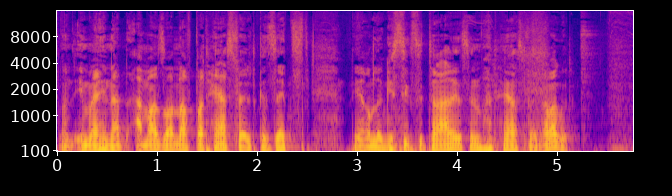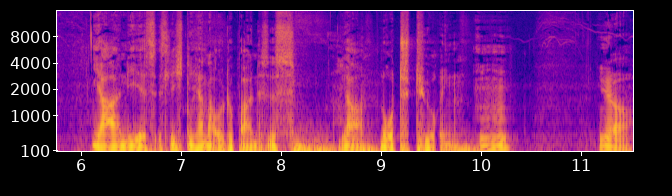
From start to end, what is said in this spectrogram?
Und immerhin hat Amazon auf Bad Hersfeld gesetzt. Deren Logistikzentrale ist in Bad Hersfeld. Aber gut. Ja, nee, es, es liegt nicht an der Autobahn. Es ist, ja, Nordthüringen. Mhm. Ja,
